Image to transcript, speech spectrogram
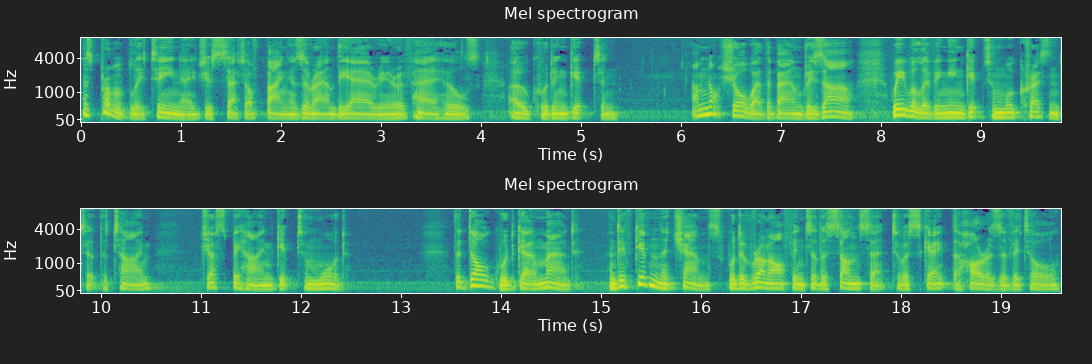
as probably teenagers set off bangers around the area of Harehills, Oakwood, and Gipton. I'm not sure where the boundaries are. We were living in Gipton Wood Crescent at the time, just behind Gipton Wood. The dog would go mad, and if given the chance, would have run off into the sunset to escape the horrors of it all.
